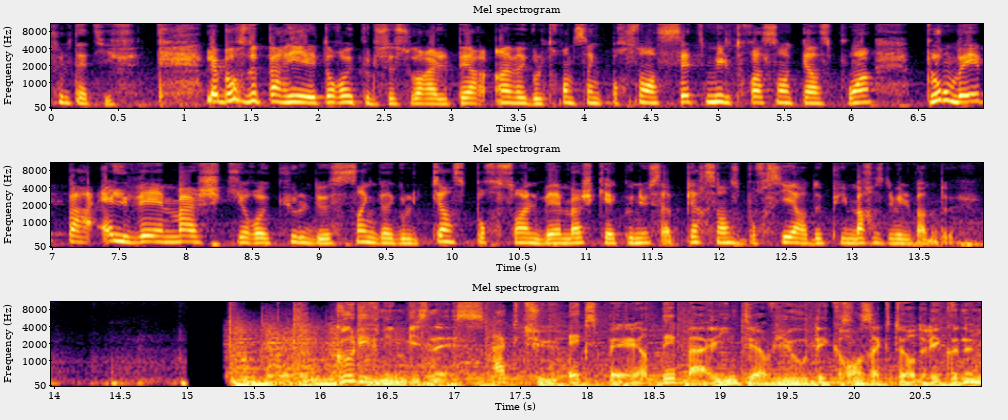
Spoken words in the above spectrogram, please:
consultatif. La bourse de Paris est en recul ce soir. Elle perd 1,35% à 7315 points, plombée par LVMH qui recule de 5,15%. LVMH qui a connu sa pire séance boursière depuis mars 2022. Good Evening Business. Actu, expert, débat et interview des grands acteurs de l'économie.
